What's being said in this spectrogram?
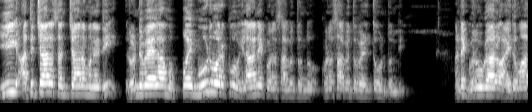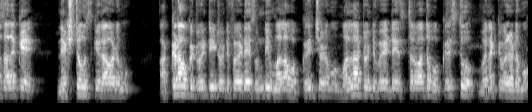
ఈ అతిచార సంచారం అనేది రెండు వేల ముప్పై మూడు వరకు ఇలానే కొనసాగుతుందో కొనసాగుతూ వెళ్తూ ఉంటుంది. అంటే గురువు గారు ఐదు మాసాలకే నెక్స్ట్ హౌస్కి రావడము అక్కడ ఒక ట్వంటీ ట్వంటీ ఫైవ్ డేస్ ఉండి మళ్ళీ వక్రించడము మళ్ళీ ట్వంటీ ఫైవ్ డేస్ తర్వాత వక్రిస్తూ వెనక్కి వెళ్ళడము.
